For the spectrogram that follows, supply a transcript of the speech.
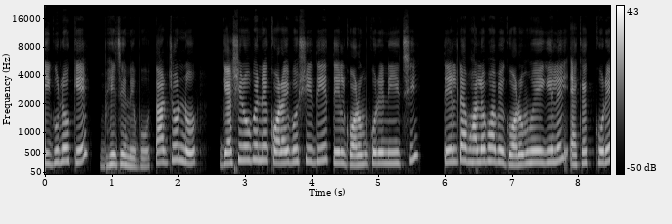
এইগুলোকে ভেজে নেব। তার জন্য গ্যাসের ওভেনে কড়াই বসিয়ে দিয়ে তেল গরম করে নিয়েছি। তেলটা ভালোভাবে গরম হয়ে গেলেই এক এক করে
